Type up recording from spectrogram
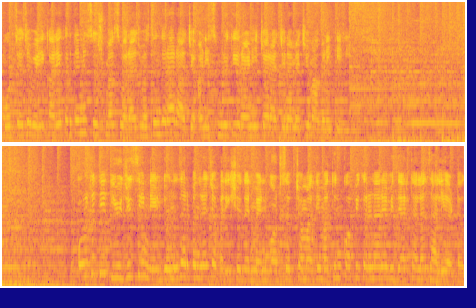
मोर्चाच्या वेळी कार्यकर्त्यांनी सुषमा स्वराज वसुंधरा राजे आणि स्मृती इराणीच्या राजीनाम्याची मागणी केली. कोलकात्यात युजीसी नेट दोन हजार पंधराच्या परीक्षेदरम्यान व्हॉट्सअपच्या माध्यमातून कॉपी करणाऱ्या विद्यार्थ्याला झाली अटक.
